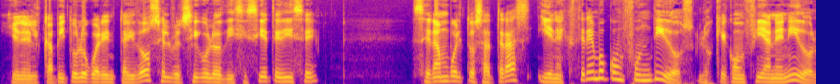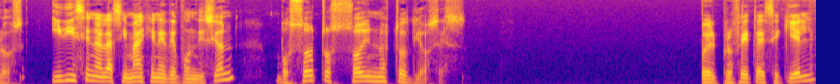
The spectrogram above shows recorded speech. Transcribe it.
Y en el capítulo 42, el versículo 17 dice, Serán vueltos atrás y en extremo confundidos los que confían en ídolos y dicen a las imágenes de fundición, Vosotros sois nuestros dioses. El profeta Ezequiel,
